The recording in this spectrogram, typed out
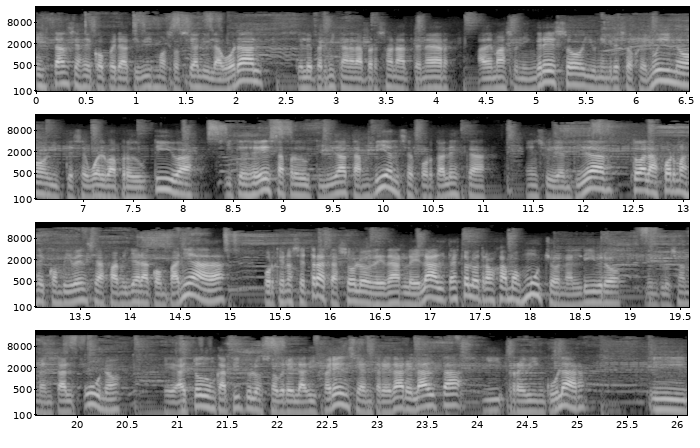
e instancias de cooperativismo social y laboral que le permitan a la persona tener además un ingreso y un ingreso genuino y que se vuelva productiva y que desde esa productividad también se fortalezca en su identidad. Todas las formas de convivencia familiar acompañada, porque no se trata solo de darle el alta, esto lo trabajamos mucho en el libro de Inclusión Mental 1, eh, hay todo un capítulo sobre la diferencia entre dar el alta y revincular y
